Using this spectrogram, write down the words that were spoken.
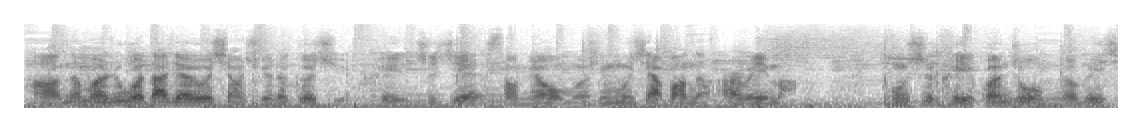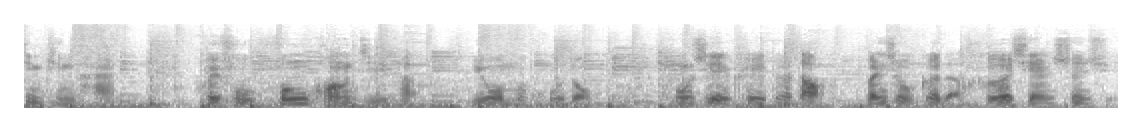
好，那么如果大家有想学的歌曲，可以直接扫描我们屏幕下方的二维码，同时可以关注我们的微信平台，回复“疯狂吉他”与我们互动，同时也可以得到本首歌的和弦顺序。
